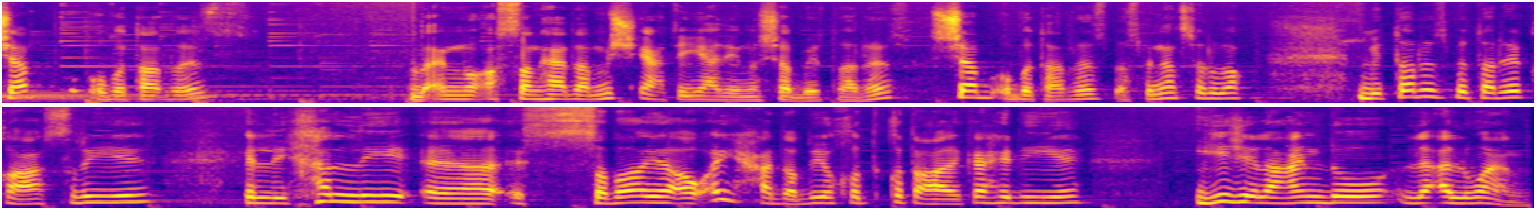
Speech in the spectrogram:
شاب وبطرز لأنه أصلا هذا مش اعتيادي إنه شاب يطرز شاب وبطرز بس بنفس الوقت بيطرز بطريقة عصرية اللي يخلي آه، الصبايا أو أي حدا بياخذ قطعة كهديه يجي لعنده لألوان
